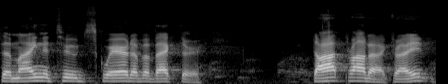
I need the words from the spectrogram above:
the magnitude squared of a vector? Dot product, right?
